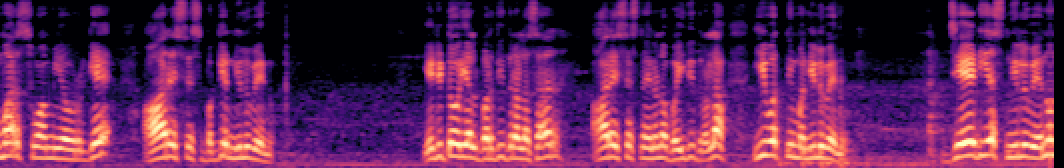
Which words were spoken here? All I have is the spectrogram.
ಕುಮಾರಸ್ವಾಮಿ ಅವ್ರಿಗೆ ಆರ್ ಎಸ್ ಎಸ್ ಬಗ್ಗೆ ನಿಲುವೇನು? ಎಡಿಟೋರಿಯಲ್ ಬರೆದಿದ್ರಲ್ಲ ಸರ್, ಆರ್ ಎಸ್ ಎಸ್ನ ಏನೇನೋ ಬೈದಿದ್ರಲ್ಲ ಇವತ್ತು ನಿಮ್ಮ ನಿಲುವೇನು? ಜೆ ಡಿ ಎಸ್ ನಿಲುವೇನು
